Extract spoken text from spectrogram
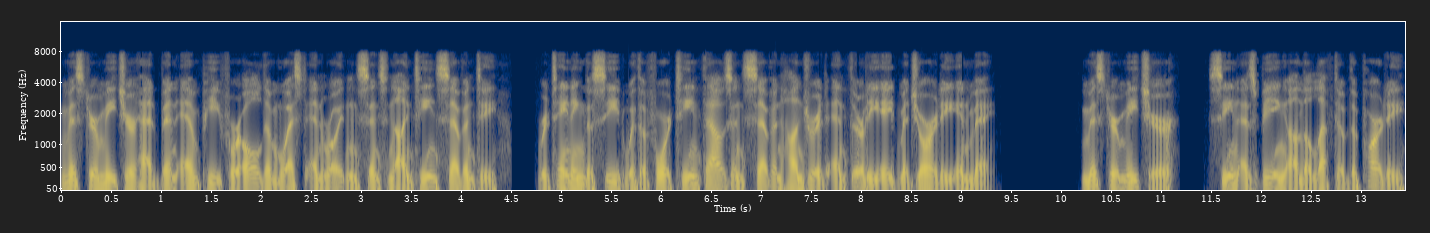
Mr. Meacher had been MP for Oldham West and Royton since 1970, retaining the seat with a 14,738 majority in May. Mr. Meacher, seen as being on the left of the party,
